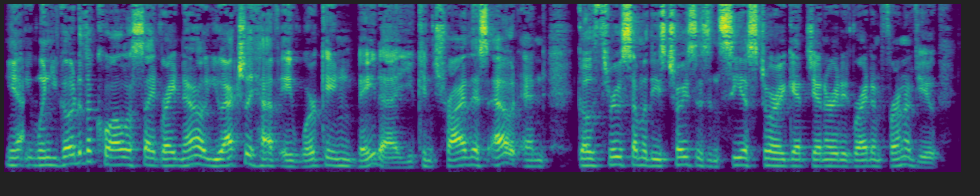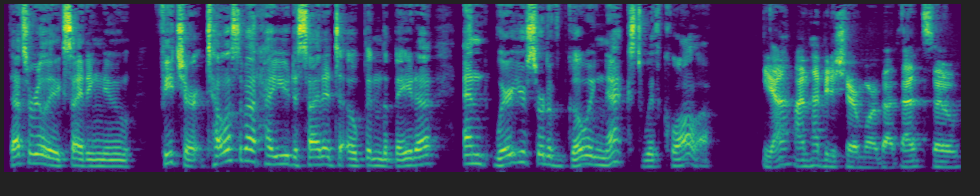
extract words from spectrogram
Yeah, when you go to the Koalluh site right now, you actually have a working beta. You can try this out and go through some of these choices and see a story get generated right in front of you. That's a really exciting new feature. Tell us about how you decided to open the beta and where you're sort of going next with Koalluh. Yeah, I'm happy to share more about that. So,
